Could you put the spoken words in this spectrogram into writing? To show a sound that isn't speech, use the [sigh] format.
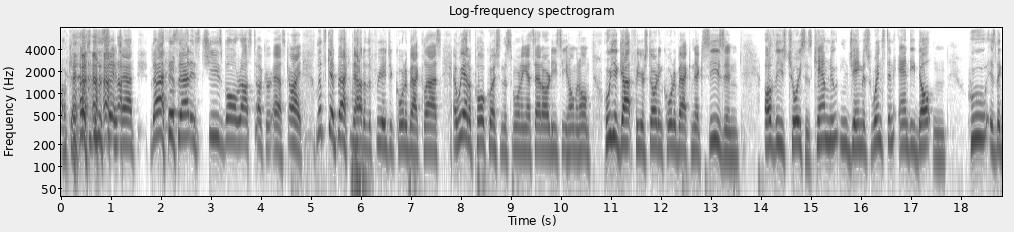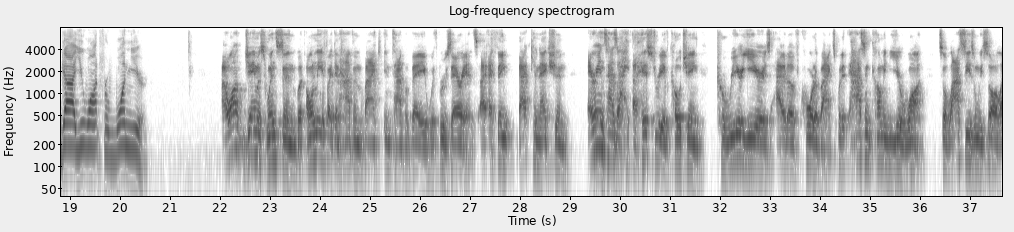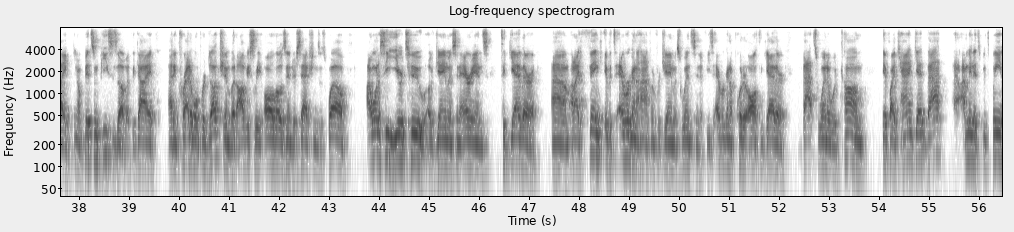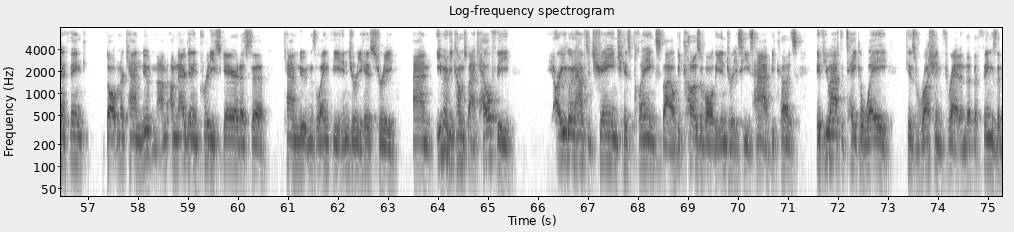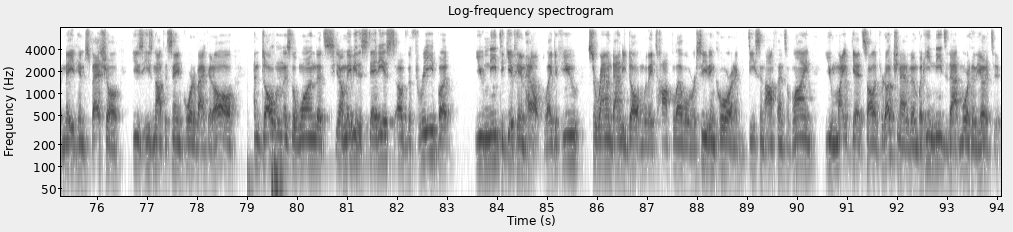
Okay, I was gonna say, [laughs] man, that is that is cheeseball Ross Tucker esque. All right, let's get back now to the free agent quarterback class. And we had a poll question this morning. That's at RDC Home and Home. Who you got for your starting quarterback next season? Of these choices, Cam Newton, Jameis Winston, Andy Dalton. Who is the guy you want for one year? I want Jameis Winston, but only if I can have him back in Tampa Bay with Bruce Arians. I, I think that connection. Arians has a, a history of coaching career years out of quarterbacks, but it hasn't come in year one. So last season we saw like you know bits and pieces of it. The guy had incredible production, but obviously all those interceptions as well. I want to see year two of Jameis and Arians together. Um, and I think if it's ever going to happen for Jameis Winston, if he's ever going to put it all together, that's when it would come. If I can't get that, I mean, it's between, I think, Dalton or Cam Newton. I'm, I'm now getting pretty scared as to Cam Newton's lengthy injury history. And even if he comes back healthy, are you going to have to change his playing style because of all the injuries he's had? Because if you have to take away his rushing threat and the, the things that made him special, he's he's not the same quarterback at all. And Dalton is the one that's, you know, maybe the steadiest of the three, but you need to give him help. Like if you surround Andy Dalton with a top level receiving corps and a decent offensive line, you might get solid production out of him, but he needs that more than the other two.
